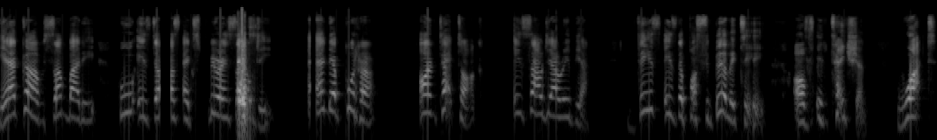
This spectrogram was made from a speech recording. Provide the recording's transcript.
Here comes somebody who is just experienced Saudi. And they put her on TED Talk in Saudi Arabia. This is the possibility of intention. What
